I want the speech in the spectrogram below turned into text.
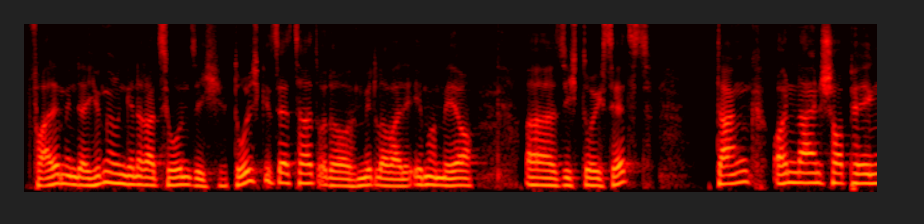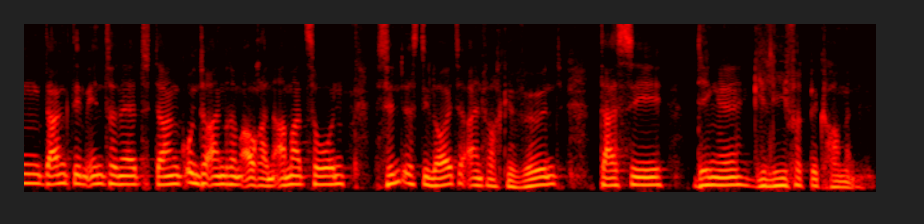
vor allem in der jüngeren Generation sich durchgesetzt hat oder mittlerweile immer mehr äh, sich durchsetzt. Dank Online-Shopping, dank dem Internet, dank unter anderem auch an Amazon sind es die Leute einfach gewöhnt, dass sie Dinge geliefert bekommen.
